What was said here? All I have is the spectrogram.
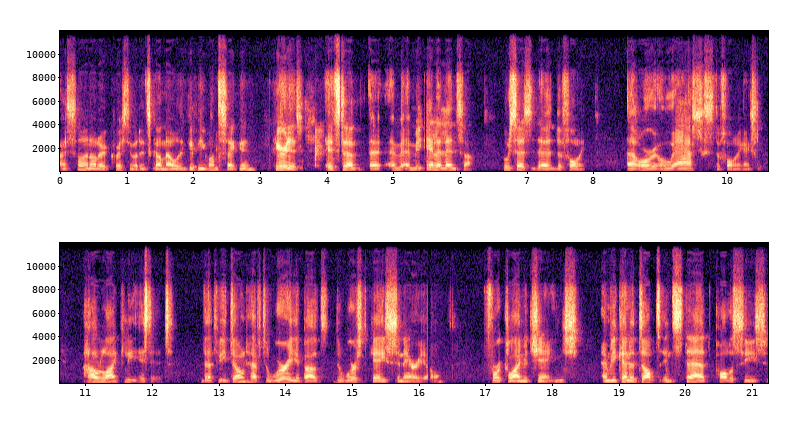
I saw another question, but it's gone now. Give me one second. Here it is. It's um, uh, uh, Michele Lenza, who says the, the following, uh, or who asks the following actually. How likely is it that we don't have to worry about the worst case scenario for climate change and we can adopt instead policies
